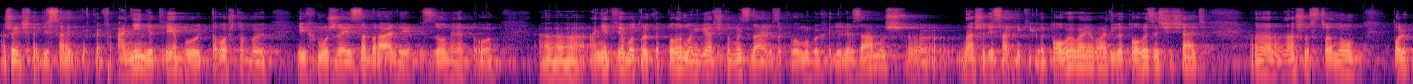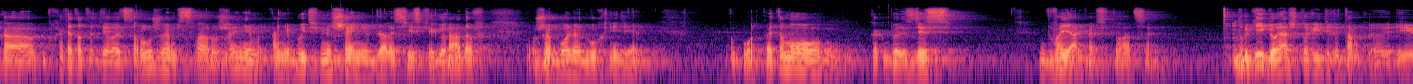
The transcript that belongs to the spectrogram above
женщины десантников. Они не требуют того, чтобы их мужей забрали из зоны АТО. Э, Они требуют только то, но они говорят, что мы знаем, за кого мы выходили замуж, э, наши десантники готовы воевать, готовы защищать э, нашу страну, только хотят это делать с оружием, с вооружением, а не быть мишенью для российских градов уже более двух недель. Вот, поэтому как бы здесь двоякая ситуация. Другие говорят, что видели там э, и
